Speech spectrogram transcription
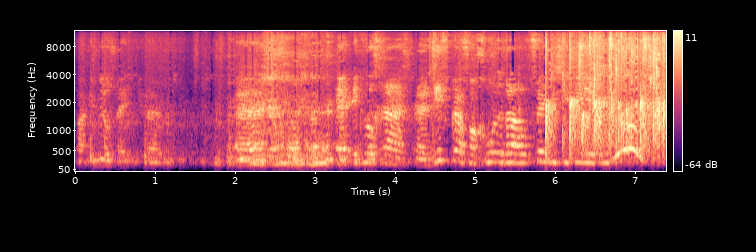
Maar inmiddels weten we het natuurlijk. Eh, eh, ik wil graag eh, Rivka van Groenendaal feliciteren.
